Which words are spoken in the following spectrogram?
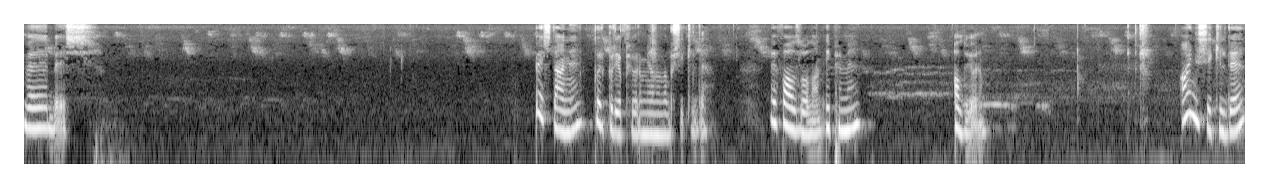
Ve beş. Beş tane pırpır yapıyorum yanına bu şekilde. Ve fazla olan ipimi alıyorum. Aynı şekilde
